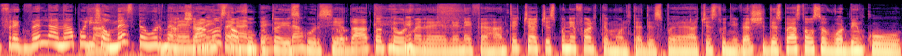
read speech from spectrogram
frecvent la Napoli da. și au mers pe urmele da. Elenei Ferrante. Și anul au făcut o excursie, da. da, tot pe urmele Elenei Ferrante, ceea ce spune foarte multe despre acest univers și despre asta o să vorbim cu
